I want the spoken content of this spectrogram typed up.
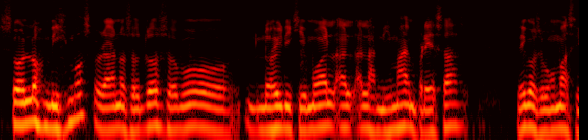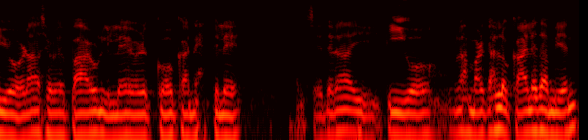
son los mismos, ¿verdad? Nosotros somos, nos dirigimos a, a, las mismas empresas de consumo masivo, ¿verdad? Cervepar, Unilever, Coca, Nestlé, etcétera, y Tigo, unas marcas locales también.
